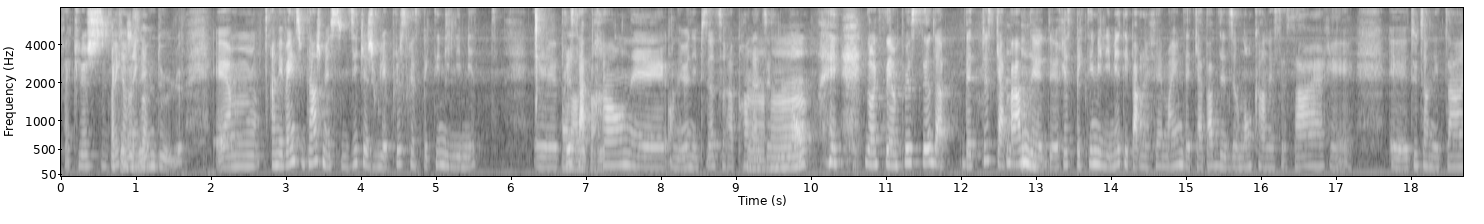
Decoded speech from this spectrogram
Fait que là, je dirais Ok, que j'en ai comme deux. Là. Euh, à mes 28 ans, je me suis dit que je voulais plus respecter mes limites. euh, plus apprendre, euh, on a eu un épisode sur apprendre à dire Mhm. non. Donc c'est un peu ça, d'être plus capable de, de respecter mes limites et par le fait même d'être capable de dire non quand nécessaire, euh, tout en étant...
